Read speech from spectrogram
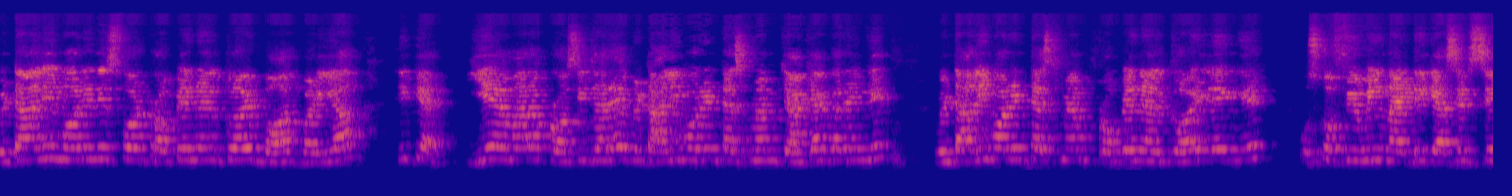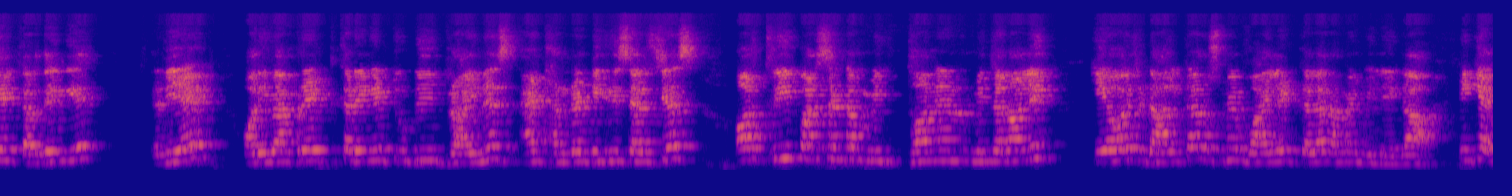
Vitali Morin is for tropane एल्कोइड बहुत बढ़िया, ठीक है, ये हमारा प्रोसीजर है विटाली मोरिन टेस्ट में हम क्या क्या करेंगे? विटाली मोरिन टेस्ट में हम प्रोपेन एल्कोइड लेंगे, उसको फ्यूमिंग नाइट्रिक एसिड से कर देंगे रिएक्ट और इवेपोरेट करेंगे to the dryness at 100 degree Celsius और 3 परसेंट ऑफ़ मिथेनोलिक केओएच डालकर उसमें वायलेट कलर हमें मिलेगा, ठीक है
